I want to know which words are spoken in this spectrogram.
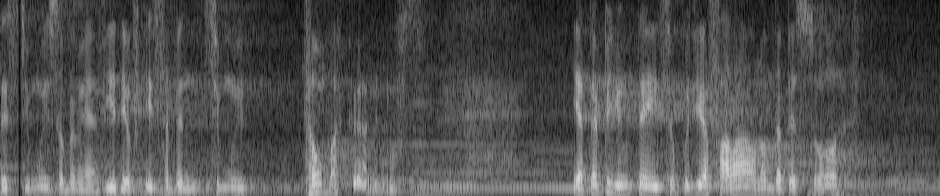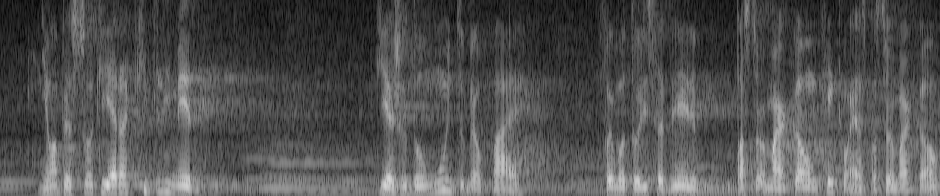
testemunho sobre a minha vida e eu fiquei sabendo um testemunho tão bacana, irmãos. E até perguntei se eu podia falar o nome da pessoa. E é uma pessoa que era aqui de Limeira, que ajudou muito meu pai, foi motorista dele, pastor Marcão. Quem conhece pastor Marcão?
